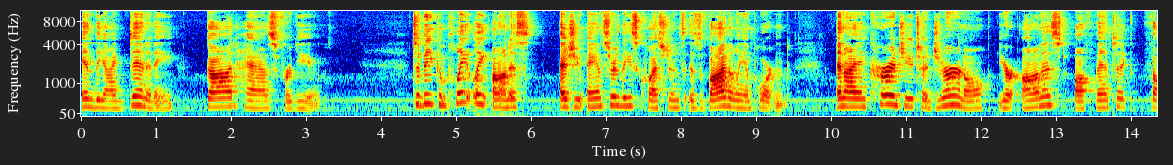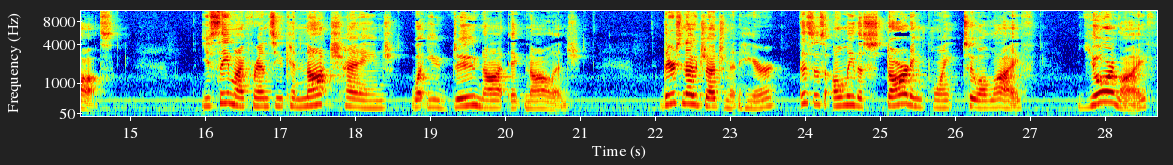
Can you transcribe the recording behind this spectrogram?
in the identity God has for you. To be completely honest as you answer these questions is vitally important, and I encourage you to journal your honest, authentic thoughts. You see, my friends, you cannot change what you do not acknowledge. There's no judgment here, this is only the starting point to a life, your life,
